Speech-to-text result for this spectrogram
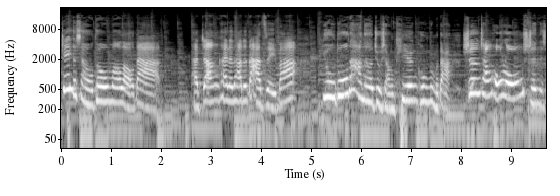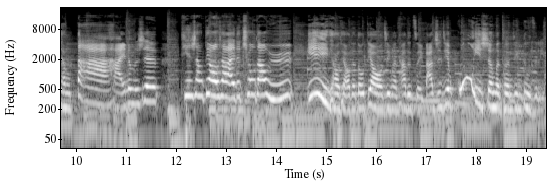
这个小偷猫老大，他张开了他的大嘴巴，有多大呢？就像天空那么大。伸长喉咙，伸得像大海那么深，天上掉下来的秋刀鱼，一条条的都掉进了他的嘴巴，直接“咕”一声的吞进肚子里。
